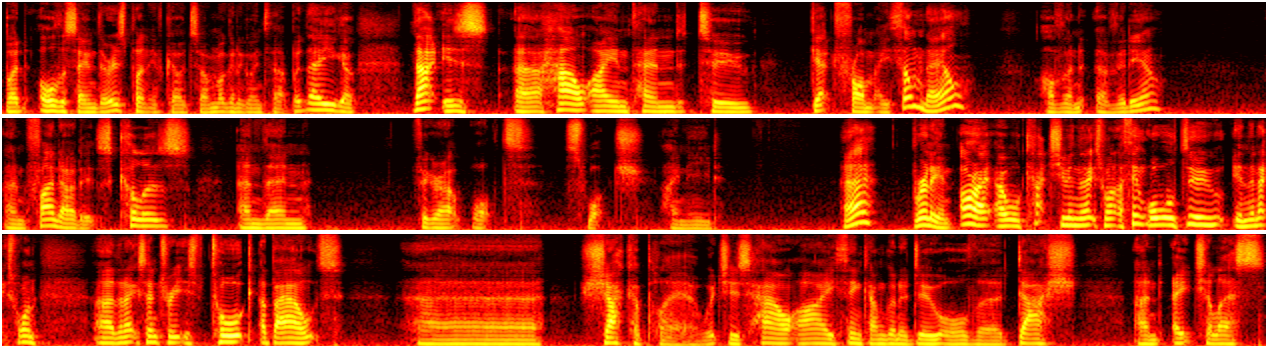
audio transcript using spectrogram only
but all the same, there is plenty of code, so I'm not going to go into that. But there you go. That is uh, how I intend to get from a thumbnail of an, a video and find out its colors and then figure out what swatch I need. Huh? Brilliant. All right, I will catch you in the next one. I think what we'll do in the next one, uh, the next entry, is talk about uh, Shaka Player, which is how I think I'm going to do all the Dash and HLS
